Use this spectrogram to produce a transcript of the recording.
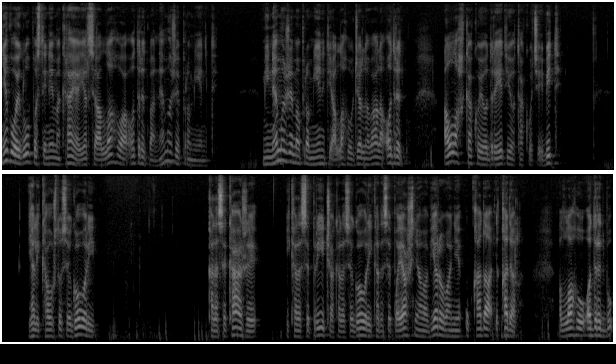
njegovoj gluposti nema kraja, jer se Allahova odredba ne može promijeniti. Mi ne možemo promijeniti Allahu dželavala odredbu. Allah kako je odredio, tako će i biti. Jeli kao što se govori, kada se kaže i kada se priča, kada se govori, kada se pojašnjava vjerovanje u kada i kadar, Allahu odredbu,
